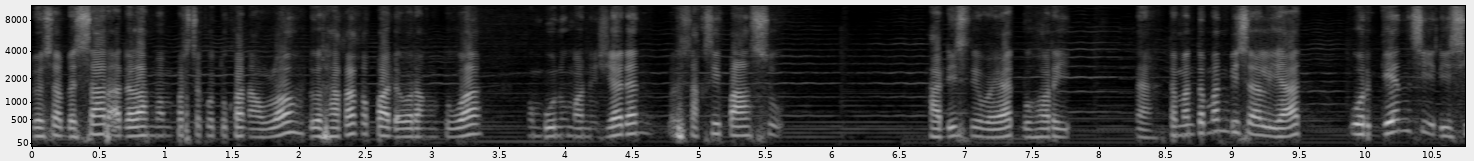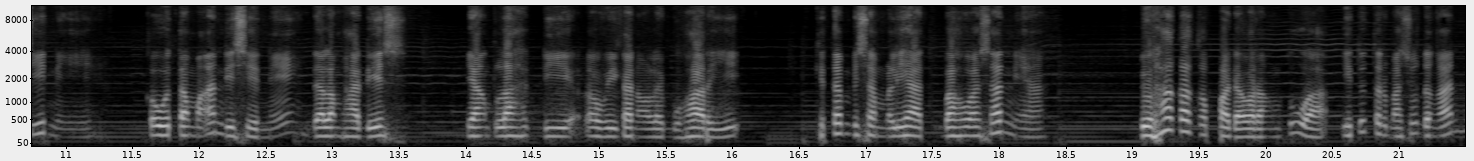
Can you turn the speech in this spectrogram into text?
dosa besar adalah mempersekutukan Allah, durhaka kepada orang tua, membunuh manusia dan bersaksi palsu. Hadis riwayat Bukhari. Nah, teman-teman bisa lihat urgensi di sini, keutamaan di sini dalam hadis yang telah dirawikan oleh Bukhari, kita bisa melihat bahwasannya durhaka kepada orang tua itu termasuk dengan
